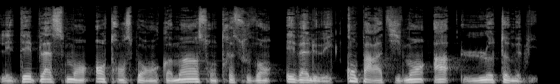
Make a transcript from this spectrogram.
les déplacements en transport en commun sont très souvent évalués comparativement à l'automobile.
